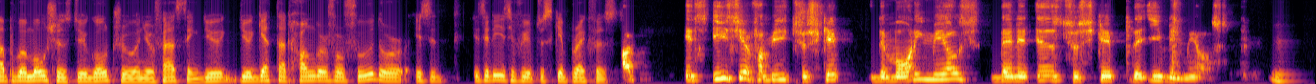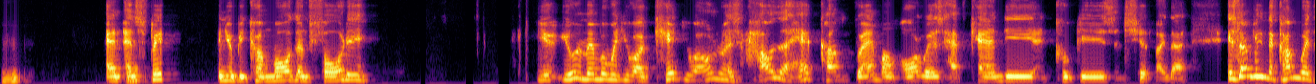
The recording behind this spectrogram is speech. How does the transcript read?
type of emotions do you go through when you're fasting? Do you do you get that hunger for food, or is it is it easy for you to skip breakfast? Uh, it's easier for me to skip the morning meals than it is to skip the evening meals. Mm -hmm. And and especially when you become more than forty. You, you remember when you were a kid, you were always, how the heck come grandma always have candy and cookies and shit like that? It's something that come with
